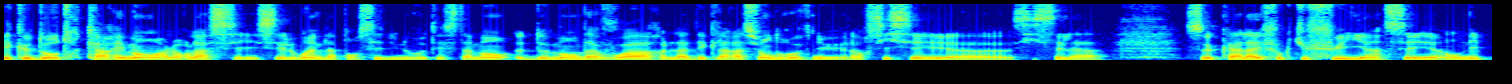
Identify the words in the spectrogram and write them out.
Et que d'autres, carrément, alors là c'est loin de la pensée du Nouveau Testament, demandent à voir la déclaration de revenus. Alors si c'est euh, si c'est ce cas-là, il faut que tu fuis. Hein. C'est on est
